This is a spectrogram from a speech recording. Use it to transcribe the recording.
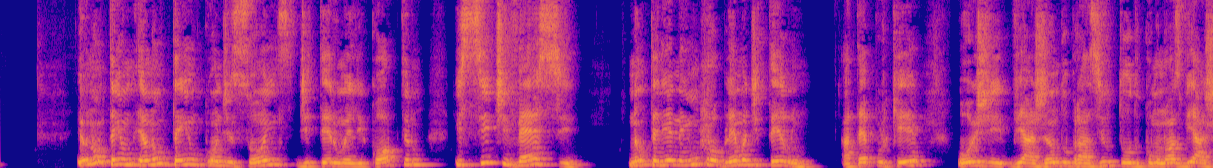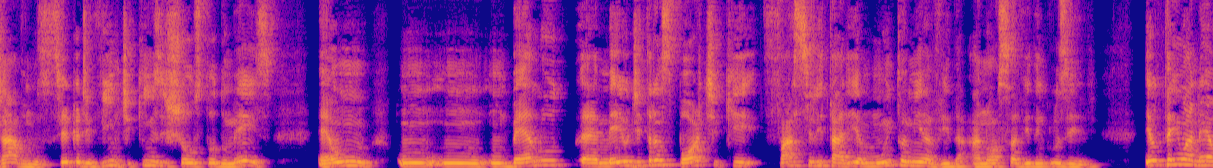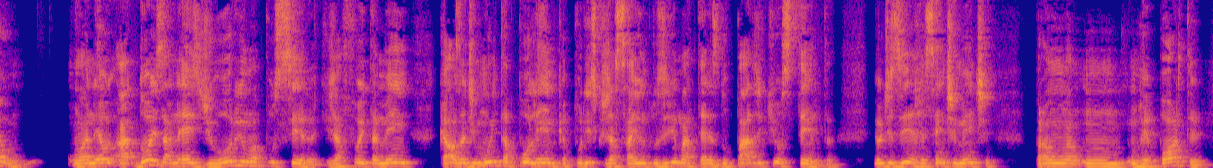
Eu não tenho, eu não tenho condições de ter um helicóptero e se tivesse, não teria nenhum problema de tê-lo até porque hoje, viajando o Brasil todo, como nós viajávamos, cerca de 20, 15 shows todo mês, é um, um, um, um belo é, meio de transporte que facilitaria muito a minha vida, a nossa vida, inclusive. Eu tenho um anel, um anel, dois anéis de ouro e uma pulseira, que já foi também causa de muita polêmica, por isso que já saiu, inclusive, matérias do padre que ostenta. Eu dizia recentemente para um, um, repórter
